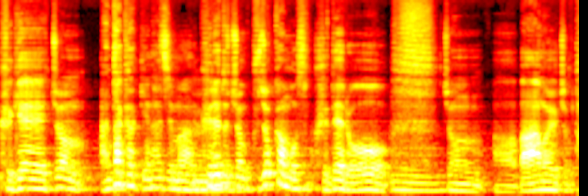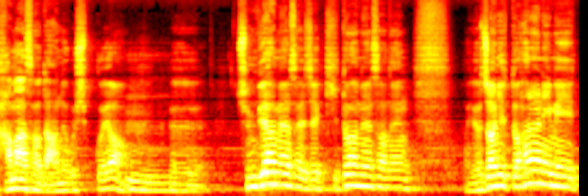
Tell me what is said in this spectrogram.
그게 좀 안타깝긴 하지만 그래도 좀 부족한 모습 그대로 음. 좀 어, 마음을 좀 담아서 나누고 싶고요. 음. 그 준비하면서 이제 기도하면서는 여전히 또 하나님이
